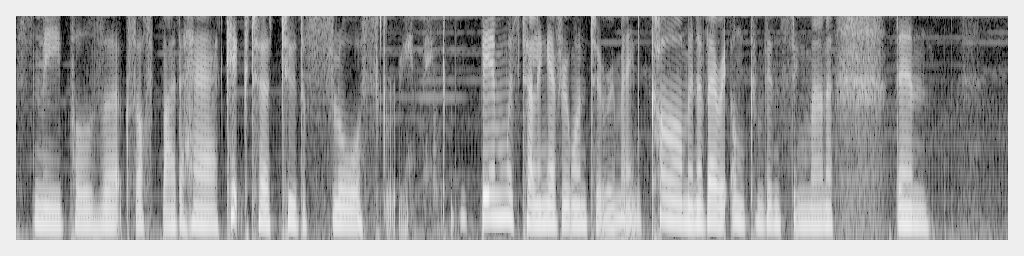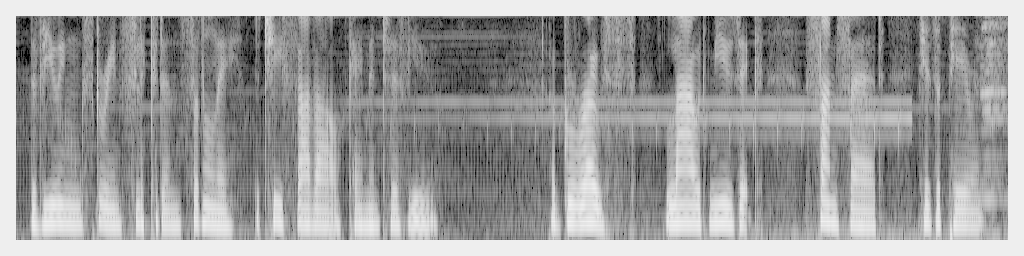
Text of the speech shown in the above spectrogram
Smee pulled Verks off by the hair, kicked her to the floor, screaming. Bim was telling everyone to remain calm in a very unconvincing manner. Then the viewing screen flickered, and suddenly the chief Vaval came into view. A gross, loud music fanfared his appearance.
